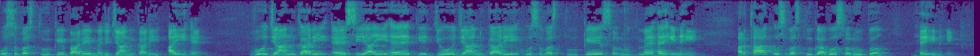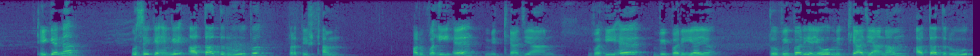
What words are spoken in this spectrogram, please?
उस वस्तु के बारे में जो जानकारी आई है, वो जानकारी ऐसी आई है कि जो जानकारी उस वस्तु के स्वरूप में है ही नहीं, अर्थात उस वस्तु का वो स्वरूप है ही नहीं। ठीक है ना? उसे कहेंगे अतद रूप प्रतिष्ठम। और वही है मिथ्या ज्ञान, वही है विपर्य तो विपर्यो मिथ्या ज्ञानम अतद रूप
